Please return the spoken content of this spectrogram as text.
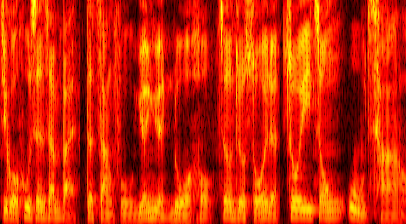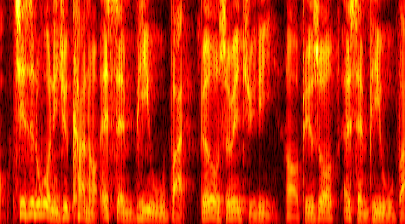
结果沪深三百的涨幅远远落后，这种就所谓的追踪误差哈。其实如果你去看哦，S M P 五百，比如说我随便举例哦，比如说 S M P 五百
